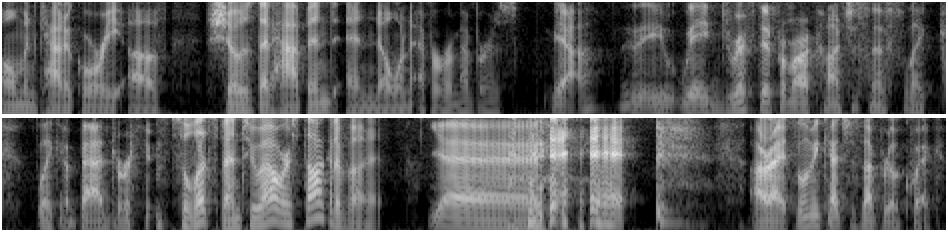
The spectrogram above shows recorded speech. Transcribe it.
Omen category of shows that happened and no one ever remembers. Yeah, they, they drifted from our consciousness like like a bad dream. So let's spend two hours talking about it. Yay! All right, so let me catch this up real quick.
